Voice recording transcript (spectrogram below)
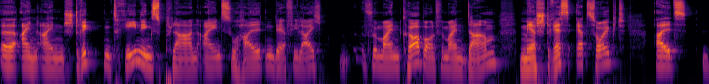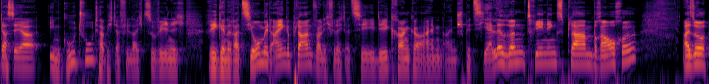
äh, einen, einen strikten Trainingsplan einzuhalten, der vielleicht für meinen Körper und für meinen Darm mehr Stress erzeugt, als dass er ihm gut tut? Habe ich da vielleicht zu wenig Regeneration mit eingeplant, weil ich vielleicht als CED-Kranker einen, einen spezielleren Trainingsplan brauche? Also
